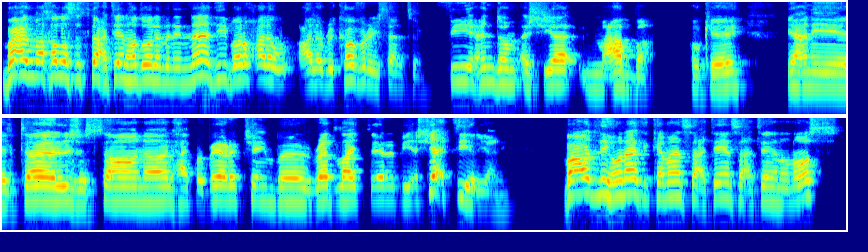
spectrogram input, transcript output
بعد ما اخلص الساعتين هذول من النادي بروح على على recovery center في عندهم أشياء معبى okay؟ يعني الثلج الساونا ال hyperbaric chamber red light therapy أشياء كثير يعني. بقعد لي هناك كمان ساعتين ساعتين ونص.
